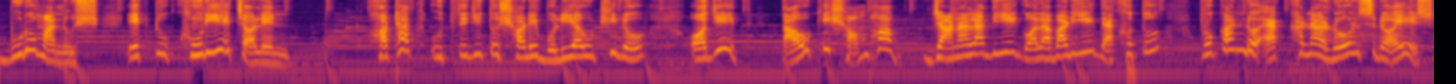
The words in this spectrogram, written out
বুড়ো মানুষ, একটু খুঁড়িয়ে চলেন। হঠাৎ উত্তেজিত স্বরে বলিয়া উঠিল, অজিত, তাও কি সম্ভব? জানালা দিয়ে গলা বাড়িয়ে দেখো তো, প্রকাণ্ড একখানা রোলস রয়েস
